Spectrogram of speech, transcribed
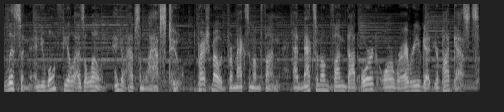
Listen, and you won't feel as alone, and you'll have some laughs too. Depresh Mode from Maximum Fun at MaximumFun.org or wherever you get your podcasts.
